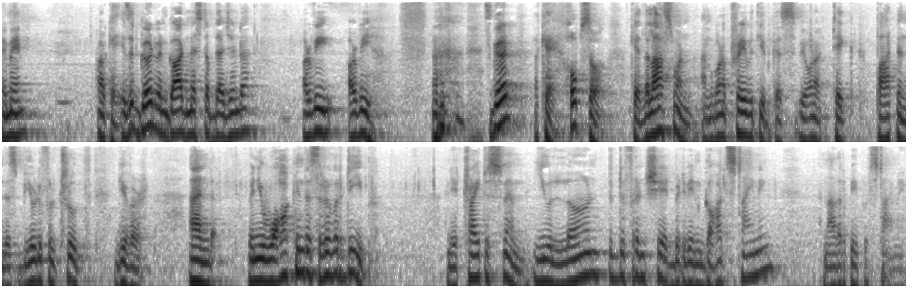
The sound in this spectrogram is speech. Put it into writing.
Amen? Okay. Is it good when god messed up the agenda? Are we are we it's good? Okay. Hope so. Okay. The last one. I'm going to pray with you because we want to take part in this beautiful truth giver. And when you walk in this river deep and you try to swim, you learn to differentiate between God's timing and other people's timing.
